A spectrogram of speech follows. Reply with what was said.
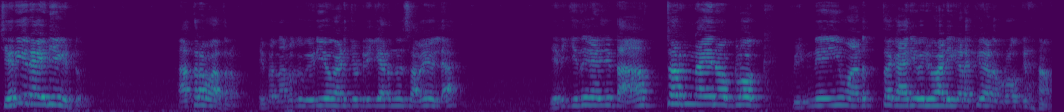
ചെറിയൊരു ഐഡിയ കിട്ടും. അത്രമാത്രം. ഇപ്പൊ നമുക്ക് വീഡിയോ കാണിച്ചുകൊണ്ടിരിക്കാനൊന്നും സമയമില്ല. എനിക്കിത് കഴിഞ്ഞിട്ട് ആഫ്റ്റർ നയൻ ഓ ക്ലോക്ക് പിന്നെയും അടുത്ത കാര്യപരിപാടി കിടക്കുകയാണ് പ്രോഗ്രാം.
